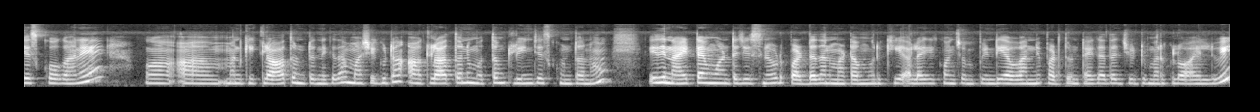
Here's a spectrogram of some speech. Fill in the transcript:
చేసుకోగానే మనకి క్లాత్ ఉంటుంది కదా మసిగుట ఆ క్లాత్తోని మొత్తం క్లీన్ చేసుకుంటాను. ఇది నైట్ టైం వంట చేసినప్పుడు పడ్డదనమాట మురికి అలాగే కొంచెం పిండి అవన్నీ పడుతుంటాయి కదా జిడ్డు మరకలు ఆయిల్వి.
